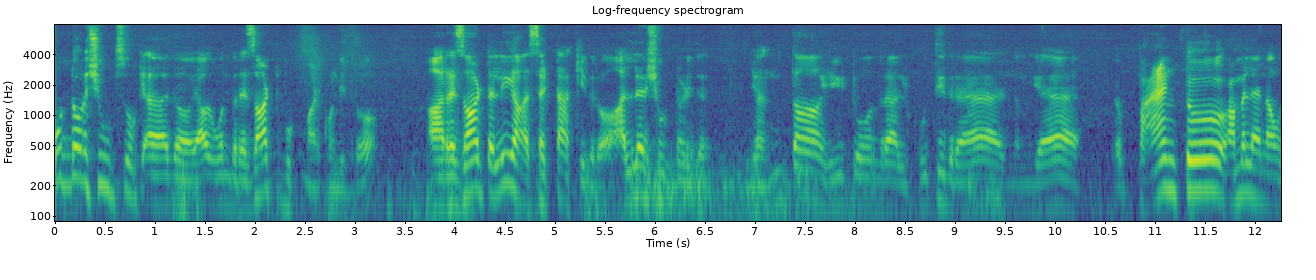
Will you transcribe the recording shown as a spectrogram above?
ಔಟ್ಡೋರ್ ಶೂಟ್ಸ್ ಒಂದು ರೆಸಾರ್ಟ್ ಬುಕ್ ಮಾಡ್ಕೊಂಡಿದ್ರು. ಆ ರೆಸಾರ್ಟ್ ಅಲ್ಲಿ ಸೆಟ್ ಹಾಕಿದ್ರು. ಅಲ್ಲೇ ಶೂಟ್ ನೋಡಿದೆ ಎಂತ ಹೀಟು ಅಂದ್ರೆ ಅಲ್ಲಿ ಕೂತಿದ್ರೆ ನಮಗೆ ಪ್ಯಾಂಟು ಆಮೇಲೆ ನಾವು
